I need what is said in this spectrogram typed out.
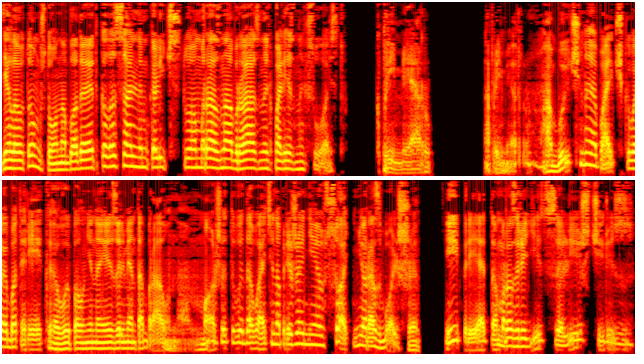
Дело в том, что он обладает колоссальным количеством разнообразных полезных свойств. К примеру, Например, обычная пальчиковая батарейка, выполненная из элемента Брауна, может выдавать напряжение в сотню раз больше и при этом разрядиться лишь через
